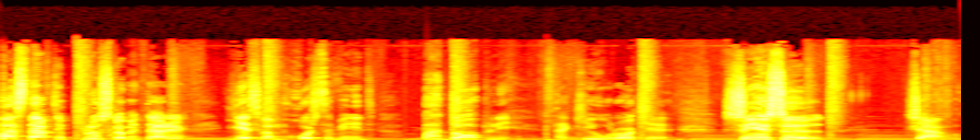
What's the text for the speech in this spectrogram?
Поставьте плюс в комментарии, если вам хочется видеть подобные такие уроки. See you soon. Ciao.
